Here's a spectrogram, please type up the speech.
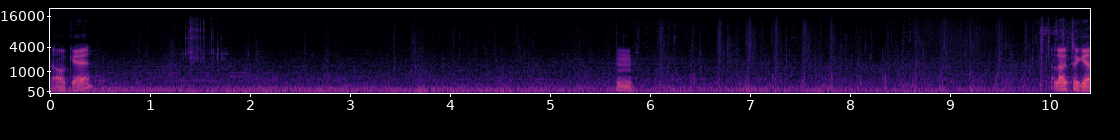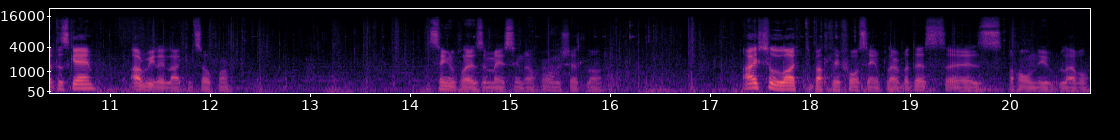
Okay. Hmm. I like to get this game. I really like it so far. The single player is amazing though. Holy shit, lord. I actually liked the Battlefield 4 single player, but this is a whole new level.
